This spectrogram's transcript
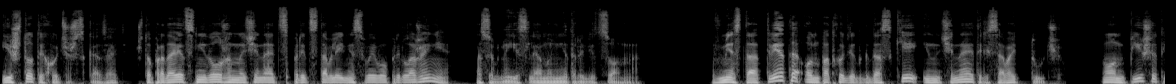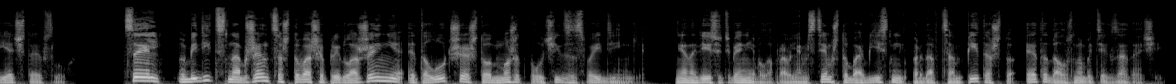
И что ты хочешь сказать? Что продавец не должен начинать с представления своего предложения, особенно если оно нетрадиционно? Вместо ответа он подходит к доске и начинает рисовать тучу. Он пишет, я читаю вслух. Цель — убедить снабженца, что ваше предложение — это лучшее, что он может получить за свои деньги. Я надеюсь, у тебя не было проблем с тем, чтобы объяснить продавцам Пита, что это должно быть их задачей.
